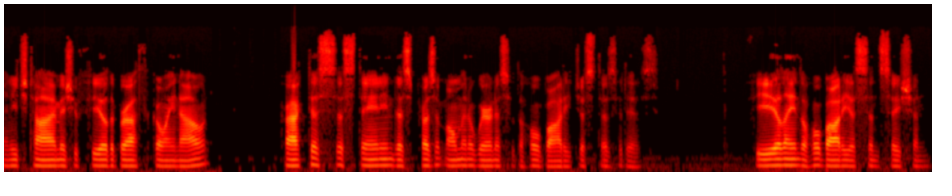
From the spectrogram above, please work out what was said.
And each time as you feel the breath going out, practice sustaining this present moment awareness of the whole body just as it is. Feeling the whole body as sensation.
